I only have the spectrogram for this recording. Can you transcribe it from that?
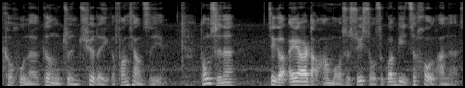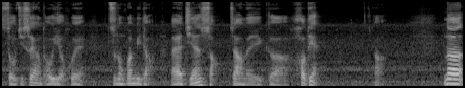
客户呢更准确的一个方向指引。同时呢，这个 AR 导航模式随手势关闭之后的话呢，手机摄像头也会自动关闭掉。来减少这样的一个耗电，啊，那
